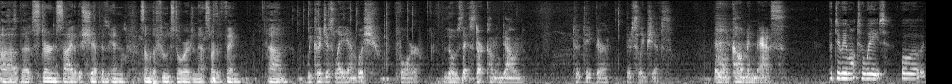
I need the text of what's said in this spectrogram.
uh, the stern side of the ship, and, and some of the food storage and that sort of thing. Um, We could just lay ambush for those that start coming down to take their their sleep shifts. They won't come in mass. But do we want to wait, or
